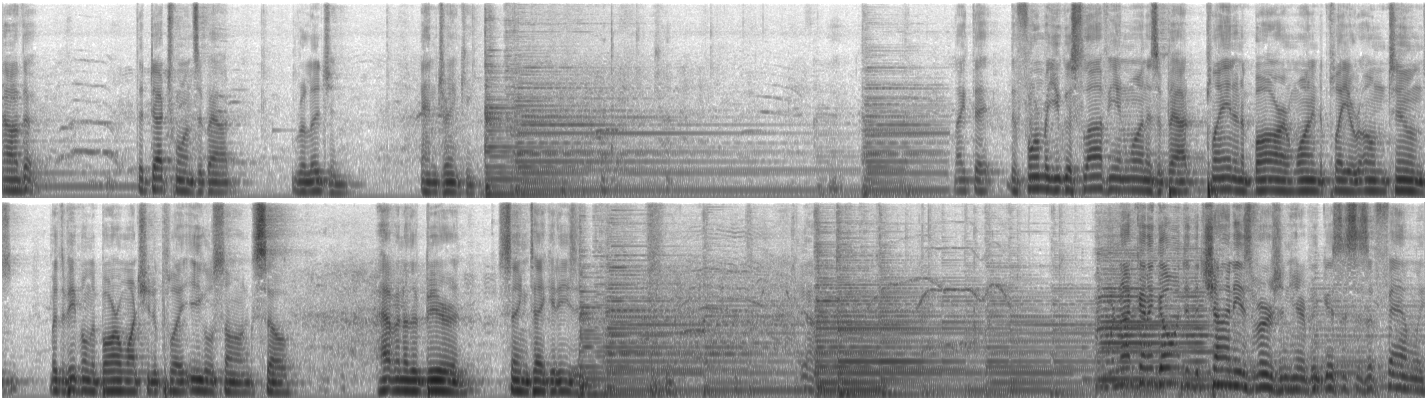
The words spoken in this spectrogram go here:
Now the, the Dutch one's about religion and drinking. like the, the former Yugoslavian one is about playing in a bar and wanting to play your own tunes, but the people in the bar want you to play Eagle songs, so have another beer and sing Take It Easy. yeah. We're not going to go into the Chinese version here because this is a family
